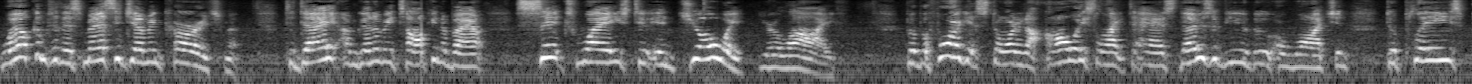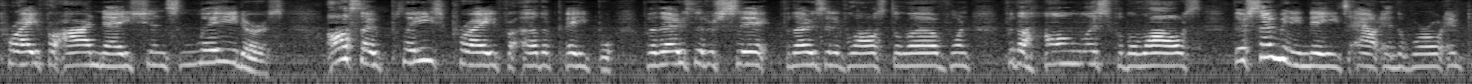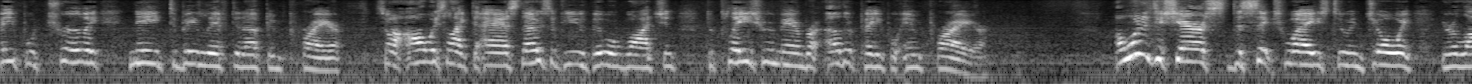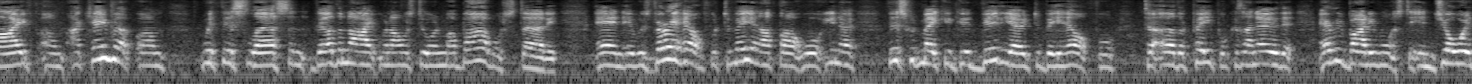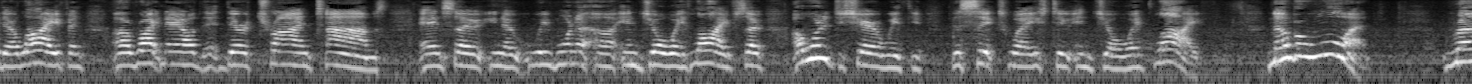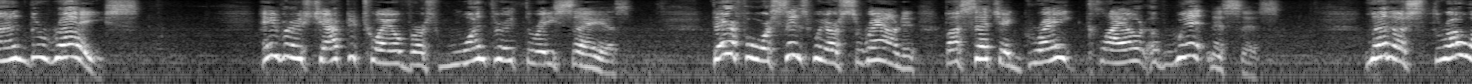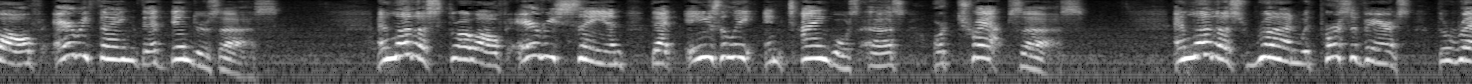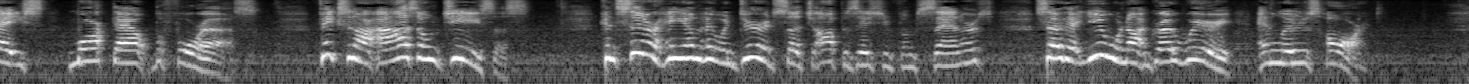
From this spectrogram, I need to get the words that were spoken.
Welcome to this message of encouragement. Today I'm going to be talking about six ways to enjoy your life. But before I get started, I always like to ask those of you who are watching to please pray for our nation's leaders. Also, please pray for other people, for those that are sick, for those that have lost a loved one, for the homeless, for the lost. There's so many needs out in the world, and people truly need to be lifted up in prayer. So I always like to ask those of you who are watching to please remember other people in prayer. I wanted to share the six ways to enjoy your life. Um, I came up um, with this lesson the other night when I was doing my Bible study. And it was very helpful to me. And I thought, well, you know, this would make a good video to be helpful to other people because I know that everybody wants to enjoy their life. And uh, right now, they're trying times. And so, you know, we want to uh, enjoy life. So I wanted to share with you the six ways to enjoy life. Number one, run the race. Hebrews chapter 12, verse 1 through 3 says, Therefore, since we are surrounded by such a great cloud of witnesses, let us throw off everything that hinders us. And let us throw off every sin that easily entangles us or traps us. And let us run with perseverance the race marked out before us fixing our eyes on Jesus. Consider him who endured such opposition from sinners, so that you will not grow weary and lose heart.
